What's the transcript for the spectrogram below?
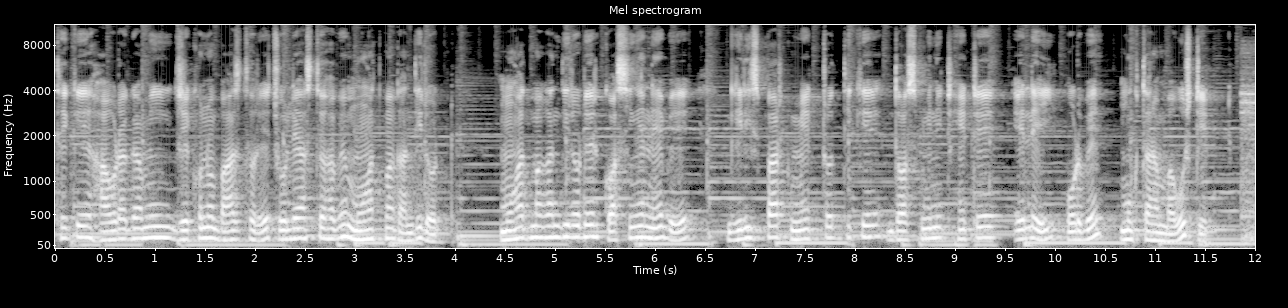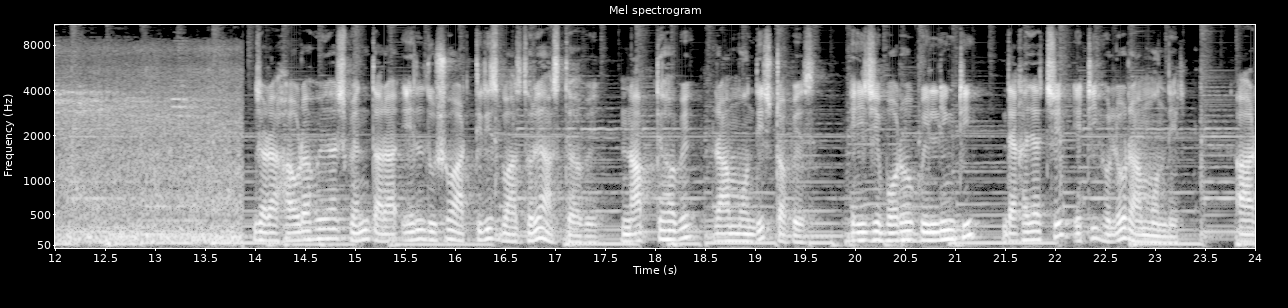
থেকে হাওড়াগামী যে কোনো বাস ধরে চলে আসতে হবে মহাত্মা গান্ধী রোড। মহাত্মা গান্ধী রোডের ক্রসিংয়ে নেবে গিরিশ পার্ক মেট্রোর দিকে দশ মিনিট হেঁটে এলেই পড়বে মুক্তারামবাবু স্ট্রিট। যারা হাওড়া হয়ে আসবেন, তারা এল দুশো আটত্রিশ বাস ধরে আসতে হবে। নামতে হবে রাম মন্দির স্টপেজ। এই যে বড় বিল্ডিংটি, দেখা যাচ্ছে এটি হলো রাম মন্দির। আর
